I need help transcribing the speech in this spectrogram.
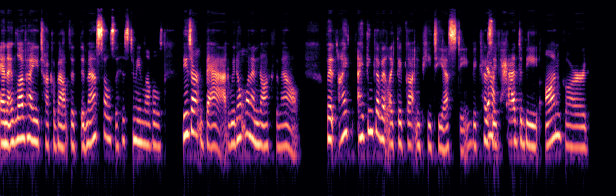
And i love how you talk about that the mast cells the histamine levels these aren't bad. We don't want to knock them out. But I, I think of it like they've gotten PTSD because yeah. they've had to be on guard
